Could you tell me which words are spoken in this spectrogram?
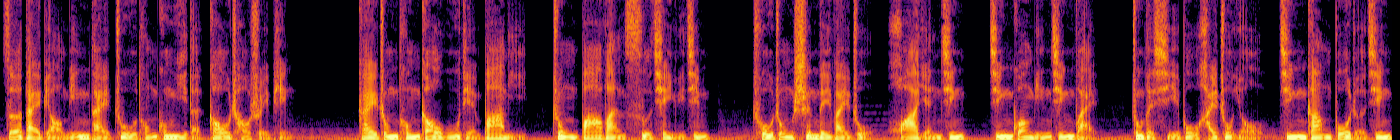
则代表明代铸铜工艺的高超水平。该钟铜高五点八米，重八万四千余斤。初中身内外铸《华严经》《金光明经》外，钟的喜部还铸有《金刚般若经》，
